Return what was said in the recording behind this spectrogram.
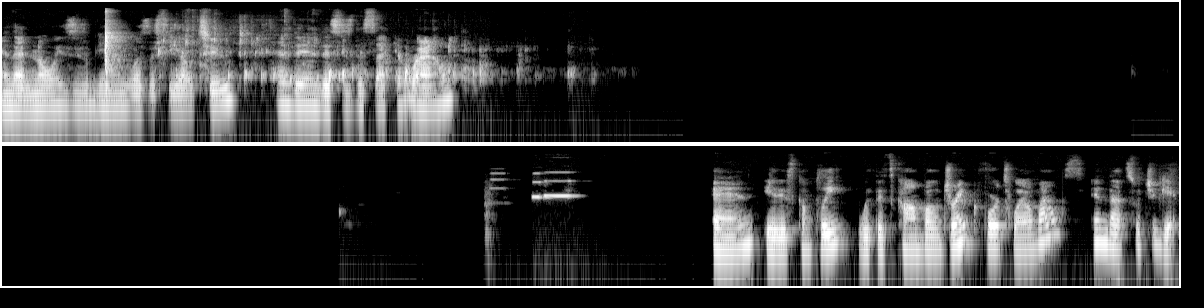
And that noise again was the CO2. And then this is the second round. And it is complete with its combo drink for 12 ounce. And that's what you get.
